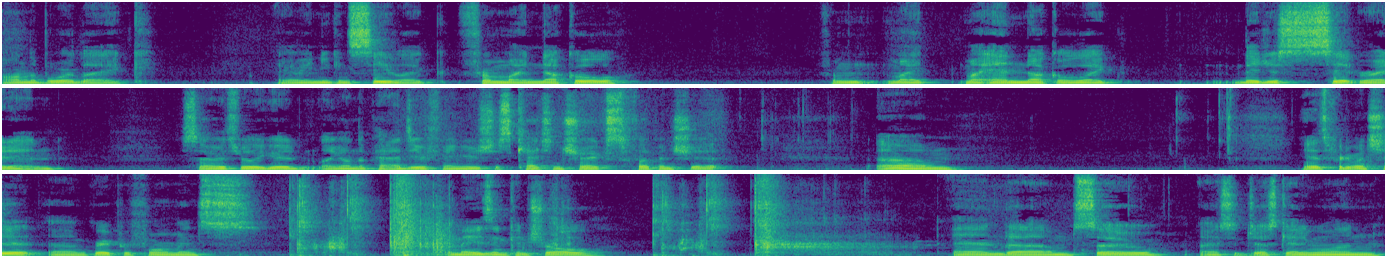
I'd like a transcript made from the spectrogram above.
on the board like I mean you can see like from my knuckle from my my end knuckle like they just sit right in. So it's really good, like on the pads of your fingers, just catching tricks, flipping shit. Um, yeah, that's pretty much it. Um, great performance, amazing control, and um, so I suggest getting one.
